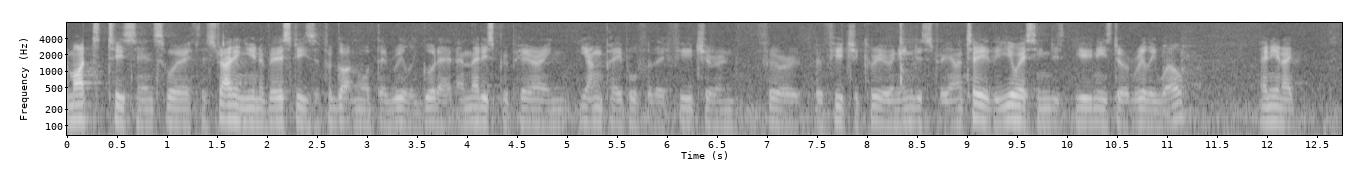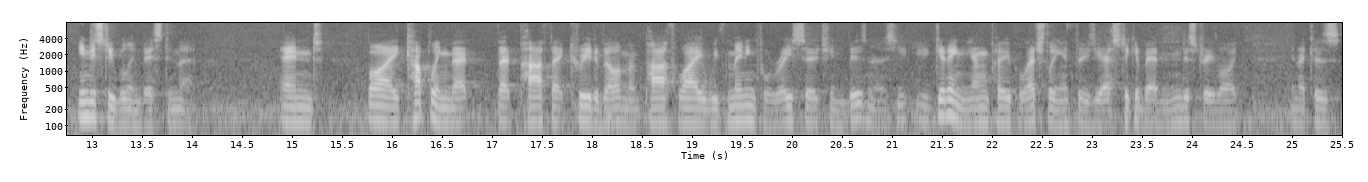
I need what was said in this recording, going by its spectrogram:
for my two cents worth, Australian universities have forgotten what they're really good at, and that is preparing young people for their future and for a future career in industry. And I tell you, the US unis do it really well. And, you know, industry will invest in that. And by coupling that, that path, that career development pathway with meaningful research in business, you, you're getting young people actually enthusiastic about an industry like, you know, because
